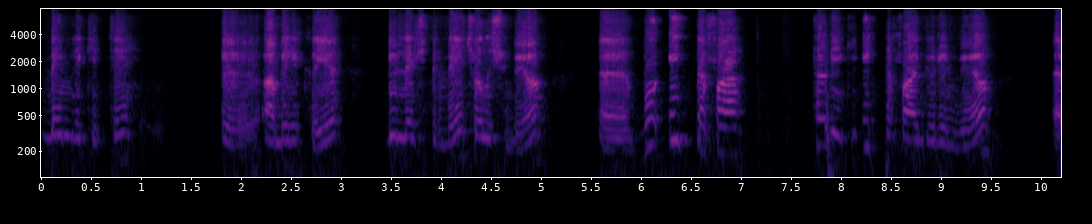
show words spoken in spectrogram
memleketi, e, Amerika'yı birleştirmeye çalışmıyor. E, bu ilk defa tabii ki ilk defa görülmüyor. E,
